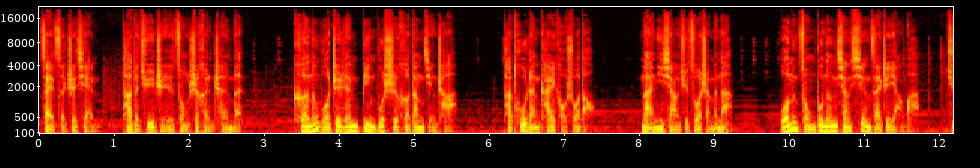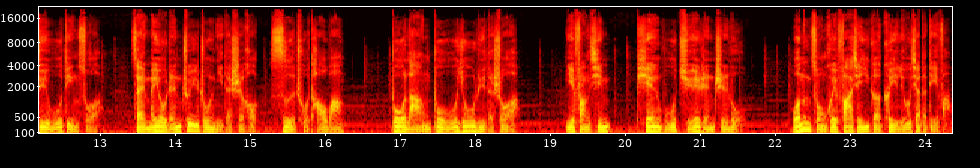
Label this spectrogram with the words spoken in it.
在此之前，他的举止总是很沉稳。可能我这人并不适合当警察，他突然开口说道：“那你想去做什么呢？我们总不能像现在这样吧，居无定所，在没有人追逐你的时候四处逃亡。”布朗不无忧虑地说：“你放心，天无绝人之路，我们总会发现一个可以留下的地方。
